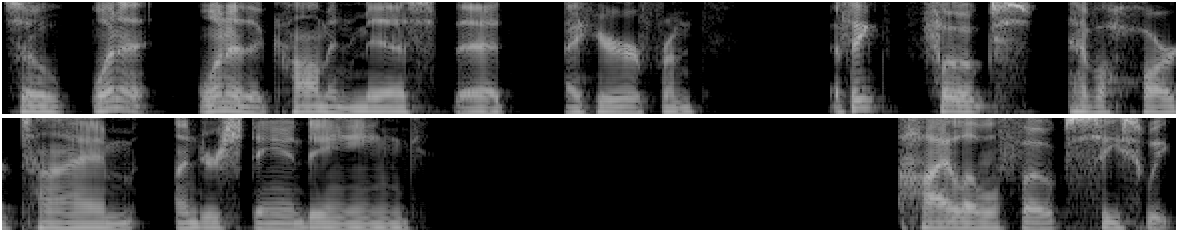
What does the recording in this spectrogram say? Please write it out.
So one of one of the common myths that I hear from, I think folks have a hard time understanding high level folks, C suite,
